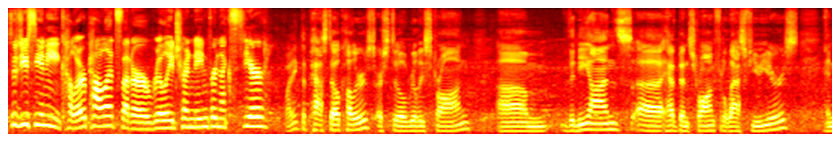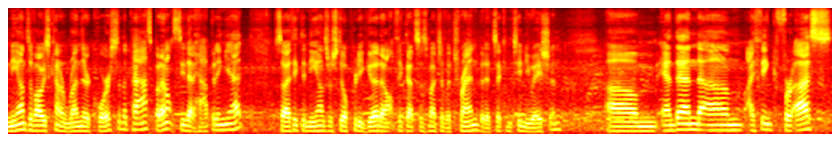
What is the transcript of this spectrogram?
So do you see any color palettes that are really trending for next year? Well, I think the pastel colors are still really strong. Um, the neons uh, have been strong for the last few years, and neons have always kind of run their course in the past, but I don't see that happening yet. So I think the neons are still pretty good. I don't think that's as much of a trend, but it's a continuation. Um, and then um, I think for us,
